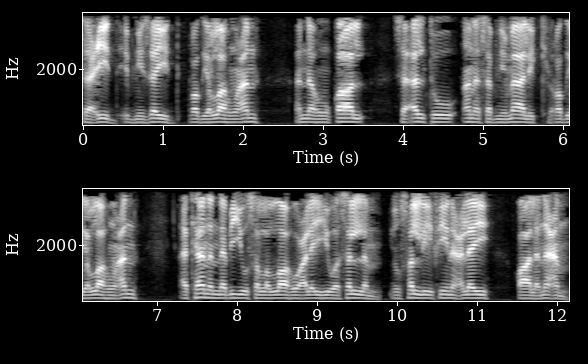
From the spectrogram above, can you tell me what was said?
سعيد بن زيد رضي الله عنه أنه قال سألت أنس بن مالك رضي الله عنه أكان النبي صلى الله عليه وسلم يصلي في نعليه؟ قال نعم.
